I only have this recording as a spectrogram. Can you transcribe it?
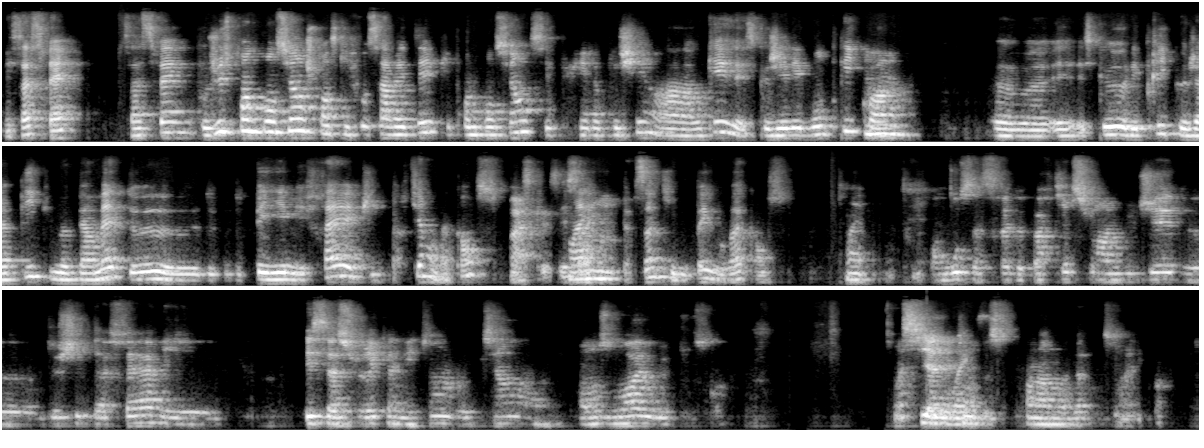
mais ça se fait. Ça se fait. Il faut juste prendre conscience. Je pense qu'il faut s'arrêter, puis prendre conscience et puis réfléchir à OK, est-ce que j'ai les bons prix quoi? Mhm. Est-ce que les prix que j'applique me permettent de, payer mes frais et puis de partir en vacances? Parce que c'est ça, une personne qui vous paye vos vacances. En gros, ça serait de partir sur un budget de, chiffre d'affaires et, et s'assurer qu'admettons, on l'obtient en 11 mois au lieu de 12 mois. Si, admettons, on veut se prendre un mois d'avance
